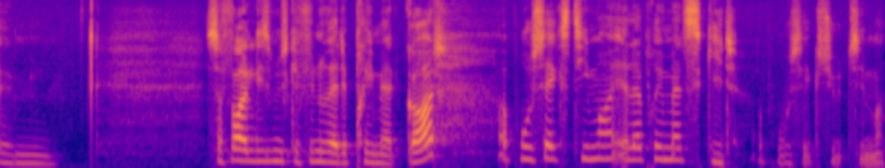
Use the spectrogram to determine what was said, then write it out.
Øhm, så folk ligesom skal finde ud af, at det primært godt at bruge 6 timer, eller primært skidt at bruge 6-7 timer.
